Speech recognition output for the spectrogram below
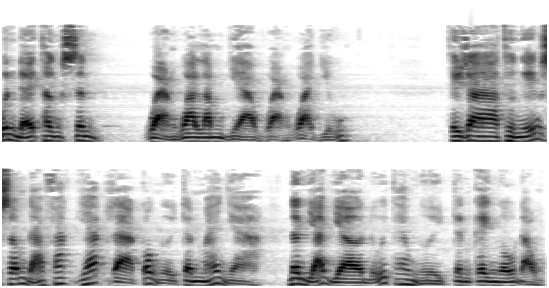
huynh đệ thân sinh Hoàng Hoa Lâm và Hoàng Hoa Vũ. Thì ra Thường Yến sớm đã phát giác ra có người trên mái nhà, nên giả vờ đuổi theo người trên cây ngô đồng,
